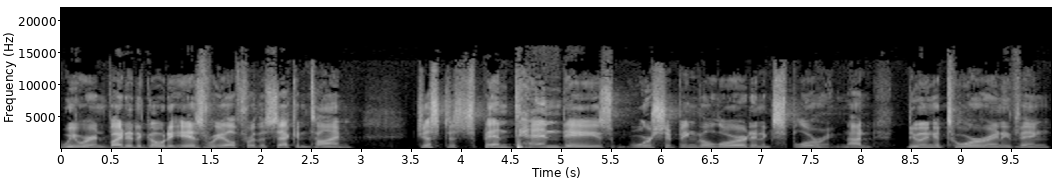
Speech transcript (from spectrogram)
we were invited to go to Israel for the second time just to spend 10 days worshiping the Lord and exploring, not doing a tour or anything.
